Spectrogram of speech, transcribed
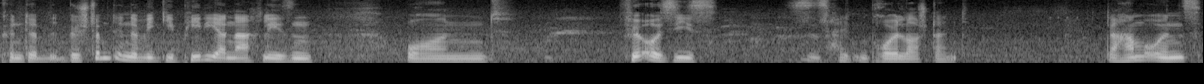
Könnt ihr bestimmt in der Wikipedia nachlesen. Und für Ossis ist es halt ein Broilerstand. Da haben wir uns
